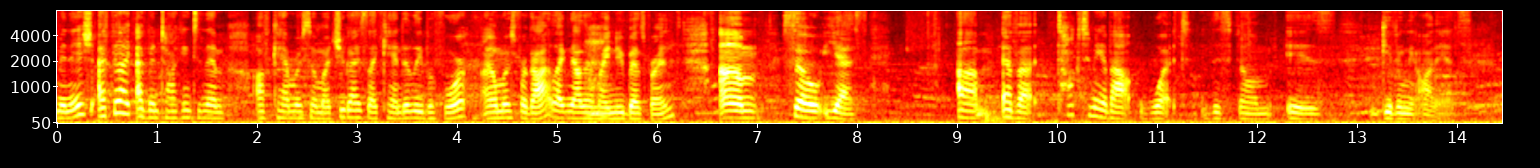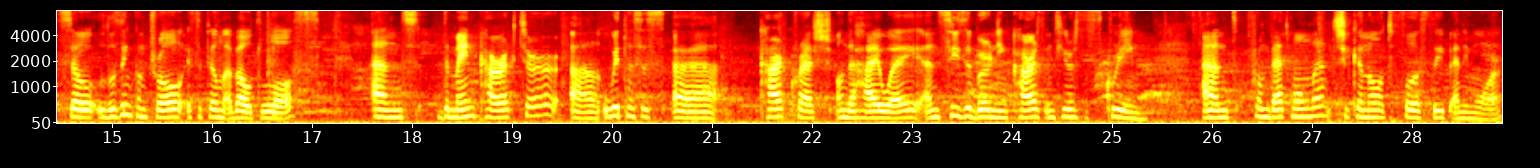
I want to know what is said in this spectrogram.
Minnich. I feel like I've been talking to them off camera so much. You guys like candidly before. I almost forgot. Like now they're my new best friends. Um, so yes, um, Ewa, talk to me about what this film is giving the audience. So, Losing Control is a film about loss, and the main character uh, witnesses a car crash on the highway and sees the burning cars and hears a scream. And from that moment, she cannot fall asleep anymore.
